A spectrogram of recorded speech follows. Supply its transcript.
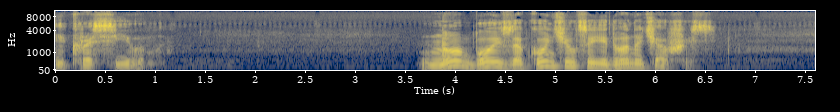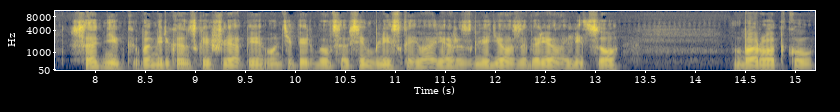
и красивым. Но бой закончился, едва начавшись. Всадник в американской шляпе, он теперь был совсем близко, и Варя разглядела загорелое лицо, бородку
